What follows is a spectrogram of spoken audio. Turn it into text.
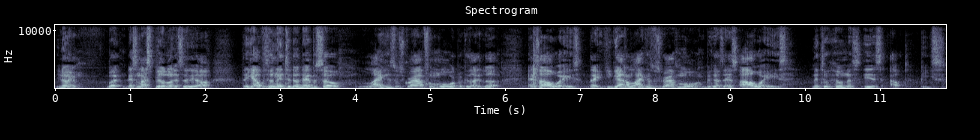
You know, but that's my spill on this, y'all. Thank y'all for tuning in to another episode. Like and subscribe for more because, like, look, as always, like, you gotta like and subscribe for more because, as always, Mental Healness is out. Peace.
